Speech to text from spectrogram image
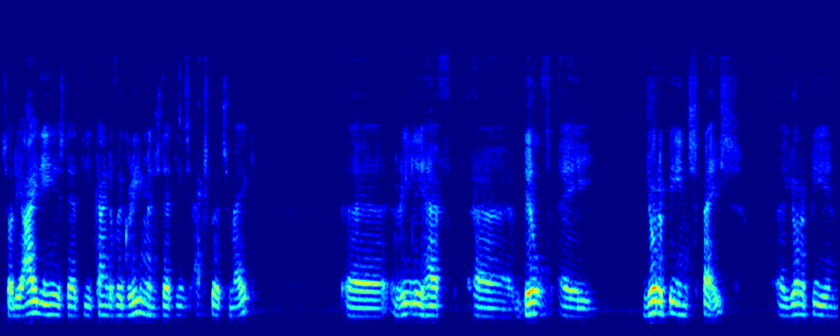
So the idea is that the kind of agreements that these experts make uh, really have uh, built a European space, a European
